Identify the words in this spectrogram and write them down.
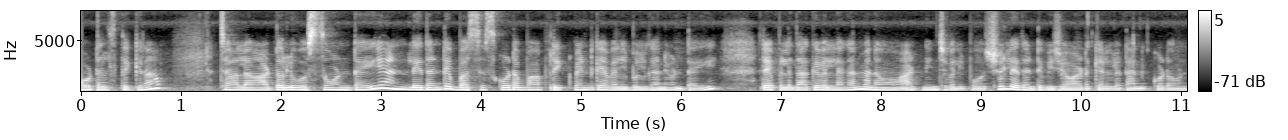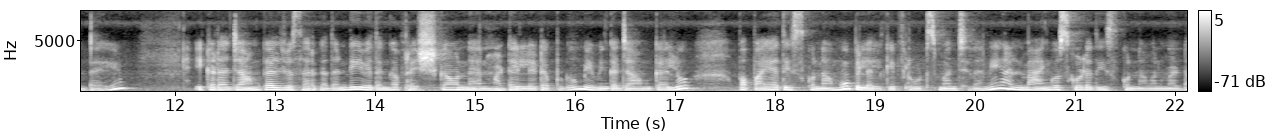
హోటల్స్ దగ్గర చాలా ఆటోలు వస్తూ ఉంటాయి. అండ్ లేదంటే బస్సెస్ కూడా బాగా ఫ్రీక్వెంట్గా అవైలబుల్గానే ఉంటాయి. రేపల దాకా వెళ్ళినా కానీ మనం అటు నుంచి వెళ్ళిపోవచ్చు. లేదంటే విజయవాడకి వెళ్ళడానికి కూడా ఉంటాయి. ఇక్కడ జామకాయలు చూసారు కదండి? ఈ విధంగా ఫ్రెష్గా ఉన్నాయన్నమాట వెళ్ళేటప్పుడు. మేము ఇంకా జామకాయలు పపాయ తీసుకున్నాము. పిల్లలకి ఫ్రూట్స్ మంచిదని. అండ్ మ్యాంగోస్ కూడా తీసుకున్నాం అనమాట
